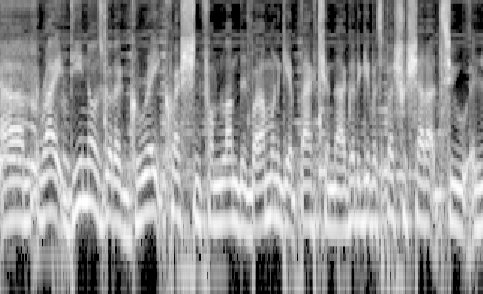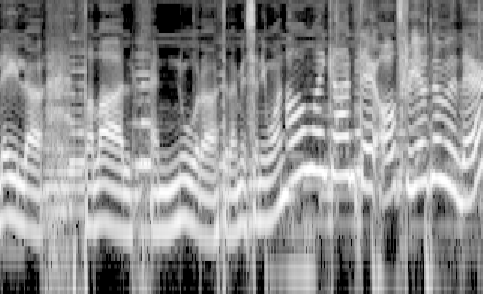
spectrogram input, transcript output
Um, right, Dino's got a great question from London, but I'm going to get back to you on that. i got to give a special shout out to Leila, Talal, and Noura. Did I miss anyone? Oh my God! They're all three of them are there.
